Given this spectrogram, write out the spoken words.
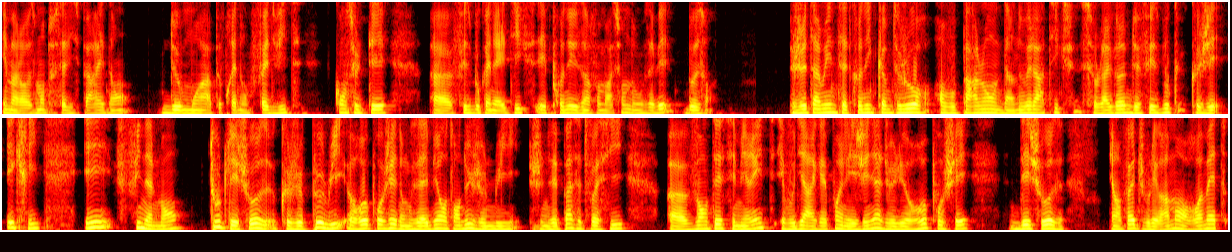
Et malheureusement, tout ça disparaît dans deux mois à peu près. Donc faites vite, consultez euh, Facebook Analytics et prenez les informations dont vous avez besoin. Je termine cette chronique comme toujours en vous parlant d'un nouvel article sur l'algorithme de Facebook que j'ai écrit et finalement toutes les choses que je peux lui reprocher. Donc vous avez bien entendu, je ne, vais pas cette fois-ci euh, vanter ses mérites et vous dire à quel point il est génial, je vais lui reprocher des choses. Et en fait, je voulais vraiment remettre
